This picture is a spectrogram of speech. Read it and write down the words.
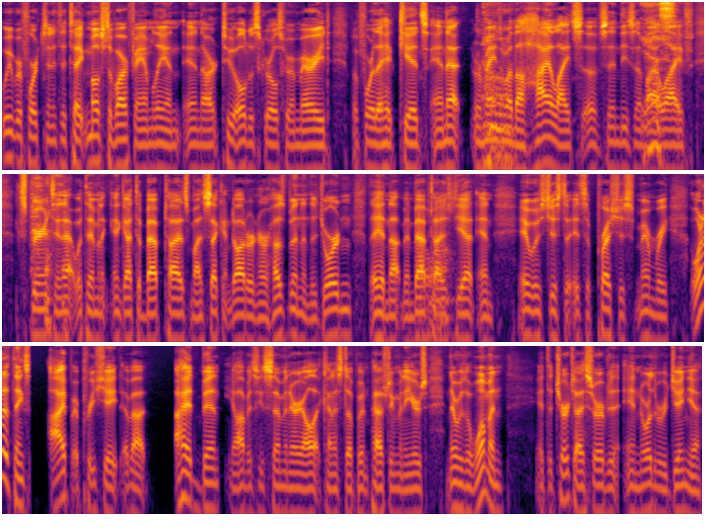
we were fortunate to take most of our family and, and our two oldest girls who are married before they had kids, and that remains oh. one of the highlights of Cindy's and yes. my life. Experiencing that with them, and, and, got to baptize my second daughter and her husband in the Jordan. They had not been baptized oh, wow. yet, and it was just a, it's a precious memory. One of the things I appreciate about I had been, you know, obviously seminary, all that kind of stuff, been pastoring many years, and there was a woman at the church I served in, Northern Virginia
